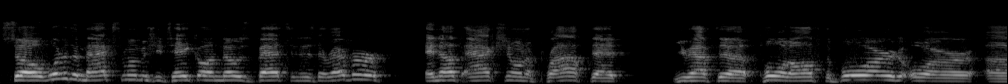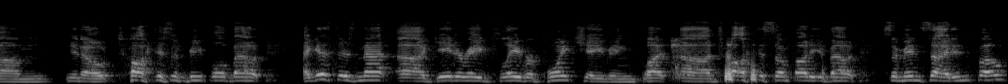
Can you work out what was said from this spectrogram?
So, what are the maximums you take on those bets? And is there ever enough action on a prop that you have to pull it off the board or, um, you know, talk to some people about? I guess there's not uh, Gatorade flavor point shaving, but uh, talk to somebody about some inside info.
